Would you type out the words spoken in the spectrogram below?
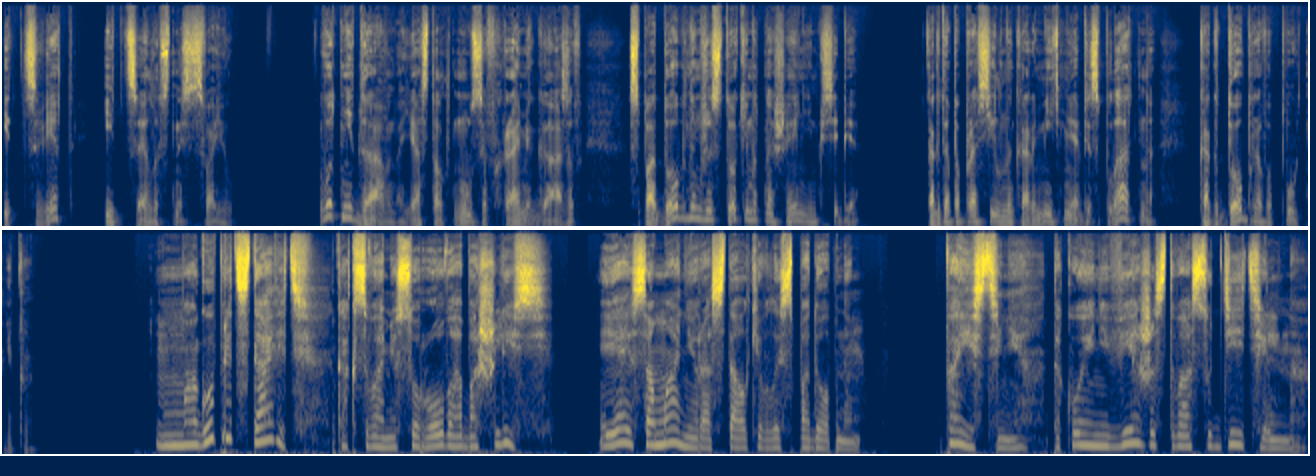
и цвет, и целостность свою. Вот недавно я столкнулся в храме газов с подобным жестоким отношением к себе, когда попросил накормить меня бесплатно, как доброго путника. Могу представить, как с вами сурово обошлись. Я и сама не расталкивалась с подобным. Поистине, такое невежество осудительно.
